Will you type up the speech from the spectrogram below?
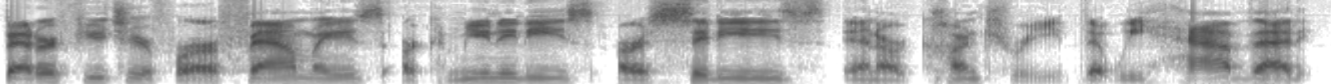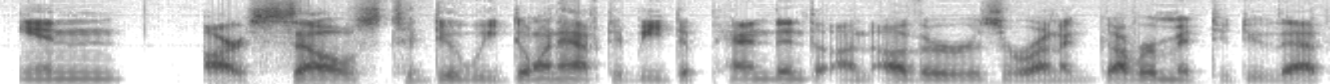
better future for our families, our communities, our cities, and our country. That we have that in ourselves to do. We don't have to be dependent on others or on a government to do that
